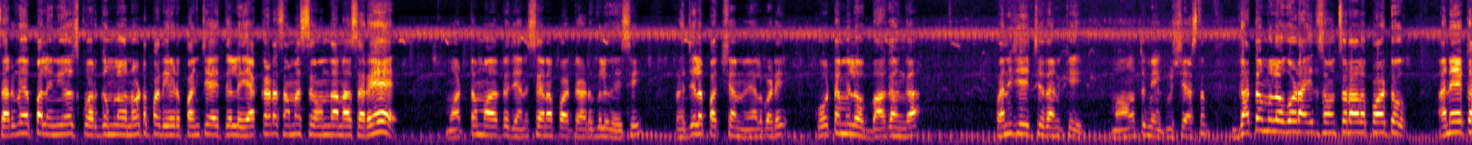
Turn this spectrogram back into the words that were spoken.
సర్వేపల్లి నియోజకవర్గంలో నూట పదిహేడు పంచాయతీల్లో ఎక్కడ సమస్య ఉందన్నా సరే మొట్టమొదట జనసేన పార్టీ అడుగులు వేసి ప్రజల పక్షాన్ని నిలబడి కూటమిలో భాగంగా పని చేయించేదానికి మా వంతు మేము కృషి చేస్తాం. గతంలో కూడా ఐదు సంవత్సరాల పాటు అనేక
